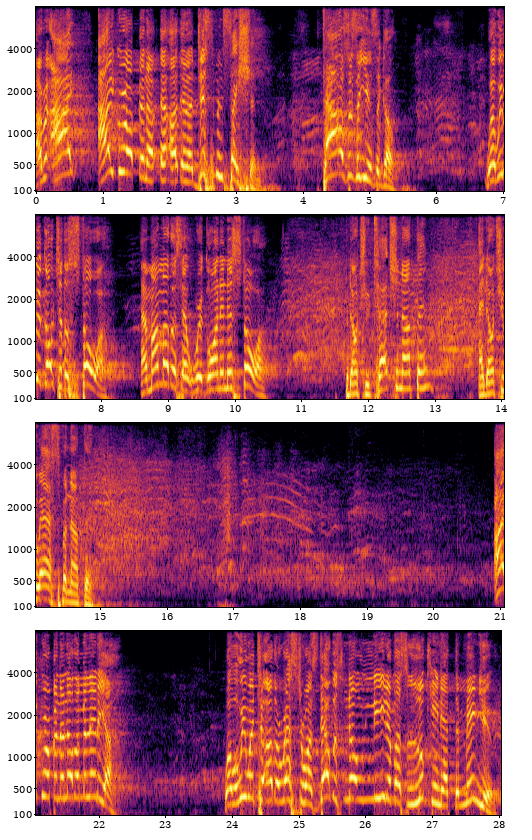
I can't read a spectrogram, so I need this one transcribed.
I, I, I grew up in a, a, in a dispensation thousands of years ago where we would go to the store and my mother said, We're going in this store, but don't you touch nothing and don't you ask for nothing. I grew up in another millennia. Well, when we went to other restaurants, there was no need of us looking at the menu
